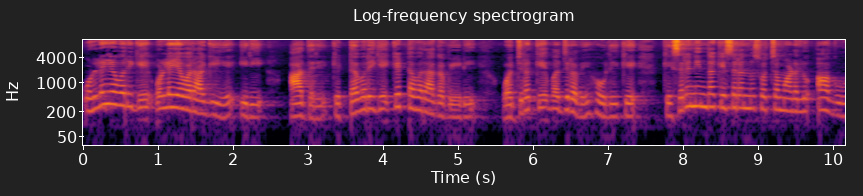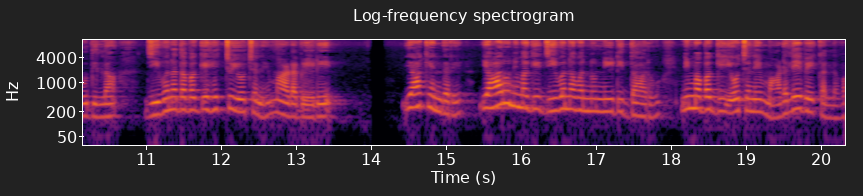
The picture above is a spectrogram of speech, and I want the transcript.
ಒಳ್ಳೆಯವರಿಗೆ ಒಳ್ಳೆಯವರಾಗಿಯೇ ಇರಿ ಆದರೆ ಕೆಟ್ಟವರಿಗೆ ಕೆಟ್ಟವರಾಗಬೇಡಿ. ವಜ್ರಕ್ಕೆ ವಜ್ರವೇ ಹೋಲಿಕೆ. ಕೆಸರಿನಿಂದ ಕೆಸರನ್ನು ಸ್ವಚ್ಛ ಮಾಡಲು ಆಗುವುದಿಲ್ಲ. ಜೀವನದ ಬಗ್ಗೆ ಹೆಚ್ಚು ಯೋಚನೆ ಮಾಡಬೇಡಿ. ಯಾಕೆಂದರೆ ಯಾರು ನಿಮಗೆ ಜೀವನವನ್ನು ನೀಡಿದ್ದಾರೋ ನಿಮ್ಮ ಬಗ್ಗೆ ಯೋಚನೆ ಮಾಡಲೇಬೇಕಲ್ಲವ?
